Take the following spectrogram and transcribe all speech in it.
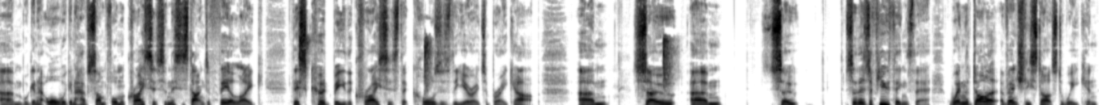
Um, we're going to, or we're going to have some form of crisis, and this is starting to feel like this could be the crisis that causes the euro to break up. Um, so, um, so so there's a few things there. When the dollar eventually starts to weaken,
